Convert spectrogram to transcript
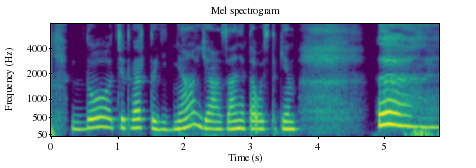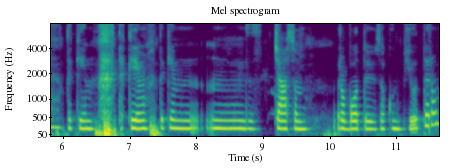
До четвертої дня я зайнята ось таким. Е, таким, таким, таким часом роботою за комп'ютером.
